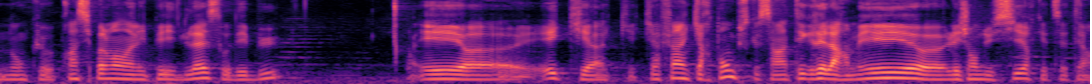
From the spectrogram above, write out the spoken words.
donc principalement dans les pays de l'Est au début et, et qui, a, qui, a, fait un carton puisque ça a intégré l'armée, les gens du cirque, etc.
